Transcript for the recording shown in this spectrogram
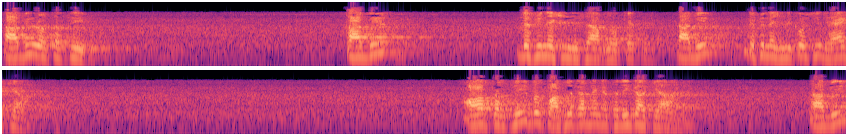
تعبیر اور ترتیب۔ تعبیر ڈیفینیشن جسے آپ لوگ کہتے ہیں۔ تعبیر ڈیفینیشن کوئی چیز ہے کیا؟ اور ترتیب اس کو حاصل کرنے کا طریقہ کیا ہے؟ تعبیر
